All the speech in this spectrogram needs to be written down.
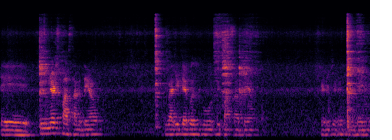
ਤੇ ਪੀਨਟਸ ਪਾ ਸਕਦੇ ਆ ਵੈਜੀਟੇਬਲਸ ਹੋਰ ਵੀ ਪਾ ਸਕਦੇ ਆ ਜਿਹੜੇ ਜਿਹੜੇ ਹੁੰਦੇ ਨੇ।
